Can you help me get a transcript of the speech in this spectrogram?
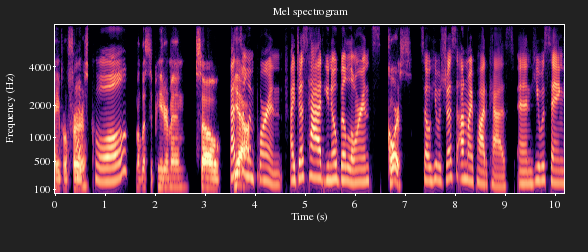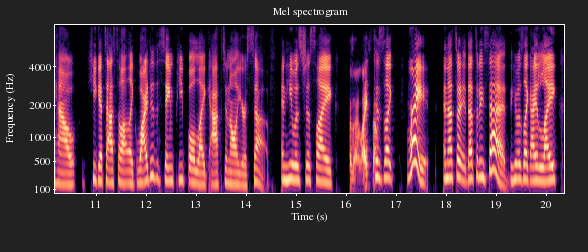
April That's first. cool. Melissa Peterman. So That's yeah, so important. I just had, you know, Bill Lawrence. of course. So he was just on my podcast and he was saying how he gets asked a lot, like, why do the same people like act in all your stuff? And he was just like, Because I like them. because like, right. And that's what that's what he said. He was like, I like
